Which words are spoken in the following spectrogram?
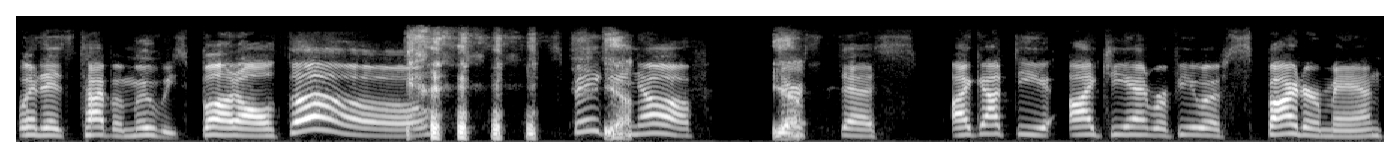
when it's type of movies. But although, speaking yeah. of, yeah. this. I got the IGN review of Spider Man.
